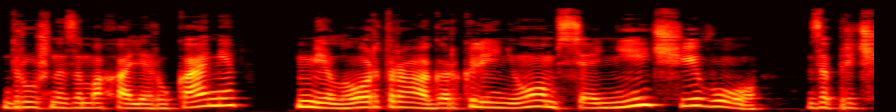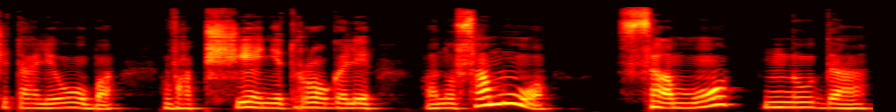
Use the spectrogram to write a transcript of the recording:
дружно замахали руками. «Милорд Рагор, клянемся, ничего!» — запричитали оба. «Вообще не трогали! Оно само!» «Само? Ну да.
